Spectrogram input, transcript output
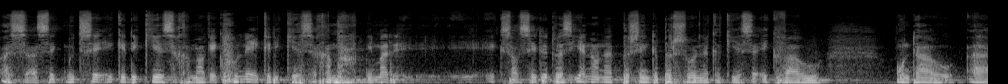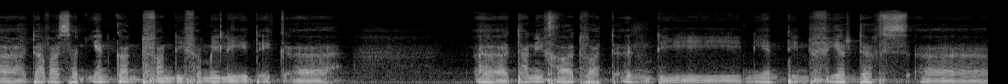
as as ek moet sê ek het die keuse gemaak. Ek voel nie ek het die keuse gemaak nie, maar ek sal sê dit was 100% 'n persoonlike keuse. Ek wou onthou uh daar was aan een kant van die familie het ek uh uh tannie gehad wat in die 1940s uh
